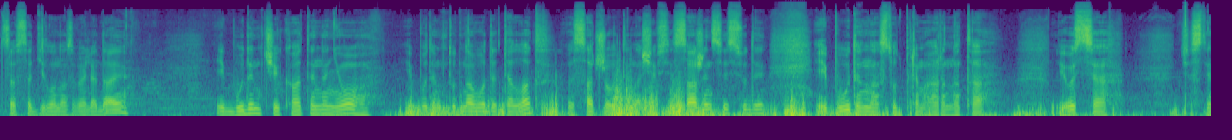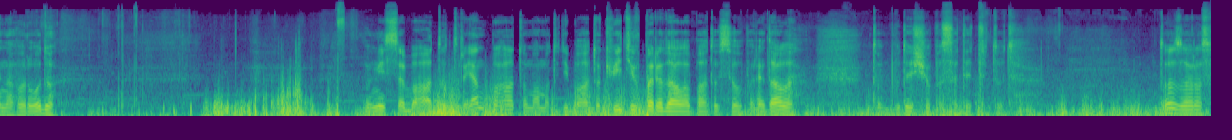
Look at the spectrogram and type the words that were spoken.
це все діло у нас виглядає. І будемо чекати на нього. І будемо тут наводити лад, висаджувати наші всі саджанці сюди. І буде в нас тут прям гарнота. І ось ця частина городу. Бо місця багато, троянд багато, мама тоді багато квітів передала, багато всього передала то буде що посадити тут. То зараз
